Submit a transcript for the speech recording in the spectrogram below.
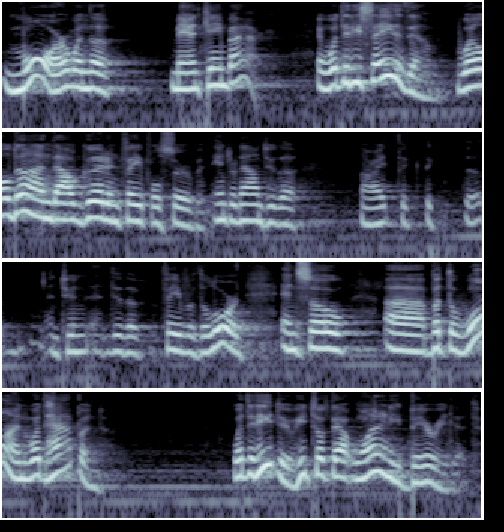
more when the man came back. And what did he say to them? Well done, thou good and faithful servant. Enter down to the all right, the, the the, and to, to the favor of the Lord. And so, uh, but the one, what happened? What did he do? He took that one and he buried it.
